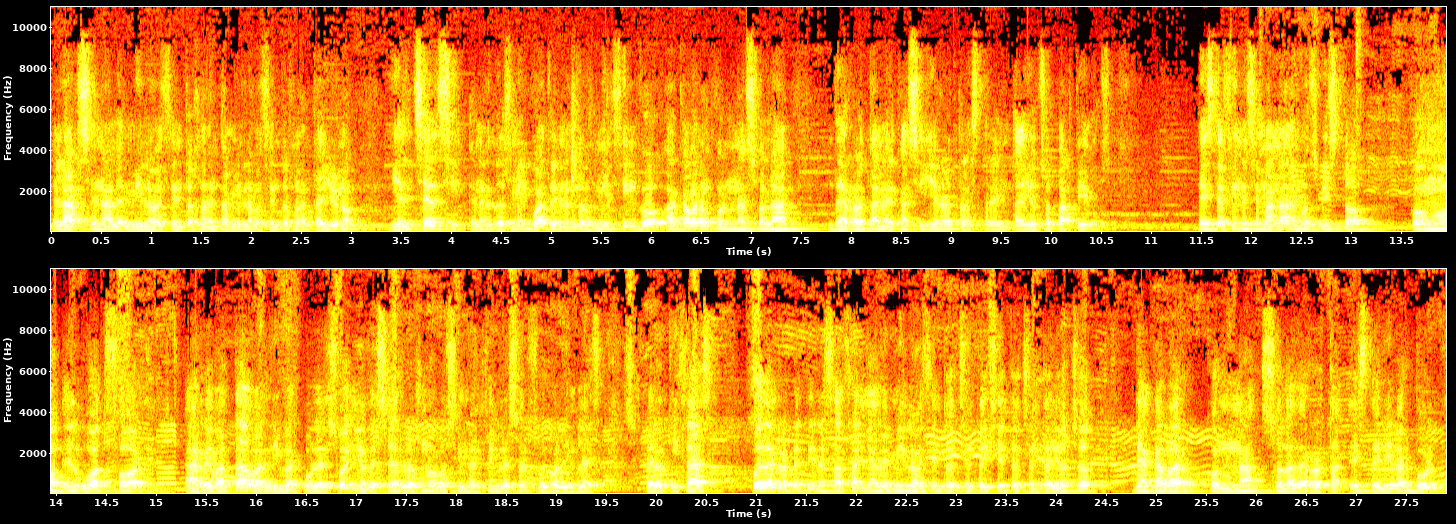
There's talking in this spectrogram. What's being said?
el Arsenal en 1990-1991 y el Chelsea en el 2004 y en el 2005 acabaron con una sola derrota en el casillero tras 38 partidos. Este fin de semana hemos visto cómo el Watford arrebataba al Liverpool el sueño de ser los nuevos invencibles del fútbol inglés, pero quizás puedan repetir esa hazaña de 1987-88 de acabar con una sola derrota. Este Liverpool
